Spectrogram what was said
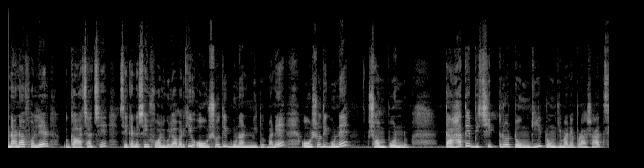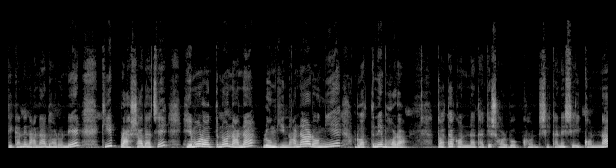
নানা ফলের গাছ আছে। সেখানে সেই ফলগুলো আবার কি? ঔষধি গুণান্বিত মানে ঔষধি গুণে সম্পন্ন। তাহাতে বিচিত্র টঙ্গী টঙ্গী মানে প্রাসাদ। সেখানে নানা ধরনের কি প্রাসাদ আছে? হেমরত্ন নানা রঙ্গি নানা রঙে রত্নে ভরা। তথা কন্যা থাকে সর্বক্ষণ। সেখানে সেই কন্যা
